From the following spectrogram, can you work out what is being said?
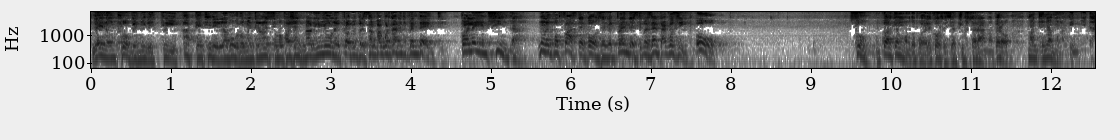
Lei non può venire qui a piacere il lavoro mentre noi stiamo facendo una riunione proprio per salvaguardare i dipendenti. Poi lei è incinta, non le può fare queste cose che prende e si presenta così. Oh! Su, in qualche modo poi le cose si aggiusteranno, però manteniamo una dignità.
